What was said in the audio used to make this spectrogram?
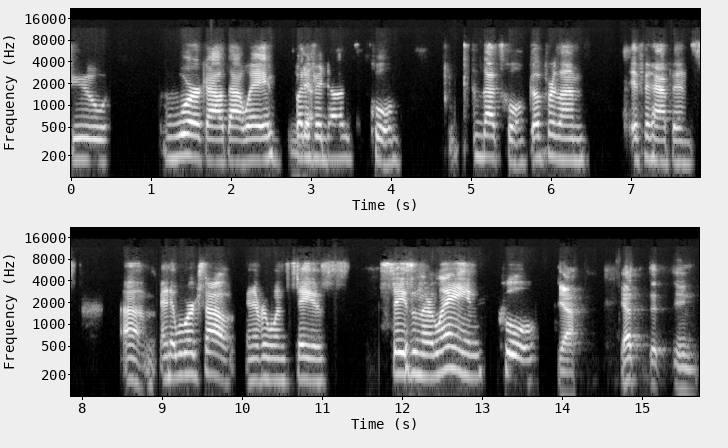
to work out that way. But yeah. if it does, cool. That's cool. Good for them if it happens. Um, and it works out and everyone stays stays in their lane. Cool. Yeah. Yeah. and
